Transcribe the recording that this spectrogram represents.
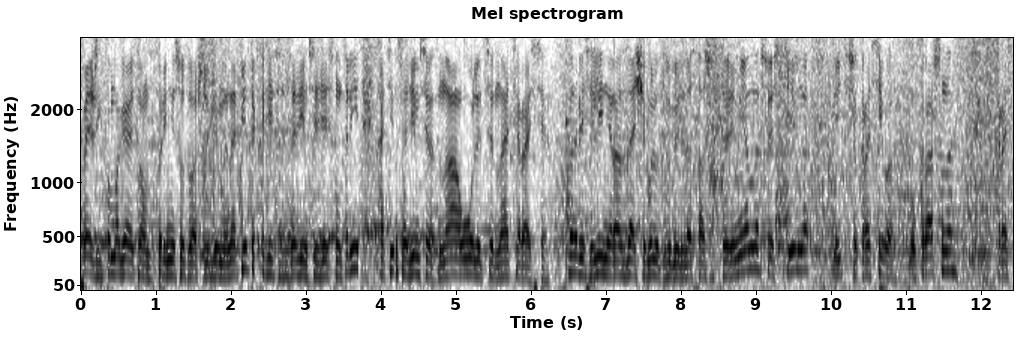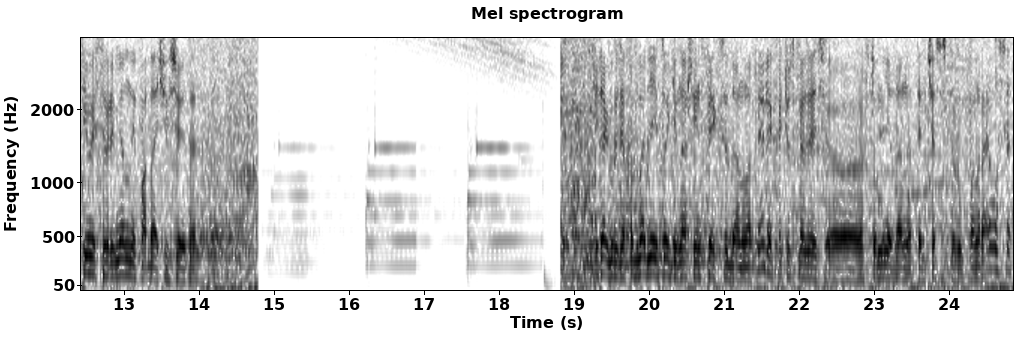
опять же, помогают вам, принесут ваш любимый напиток. Хотите, садимся здесь внутри. Хотим, садимся на улице, на террасе. Смотрите, линия раздачи блюд выглядит достаточно современно, все стильно. Видите, все красиво украшено, с красивой современной подачей все это. Итак, друзья, подводя итоги нашей инспекции данного отеля, хочу сказать, э, что мне данный отель, честно скажу, понравился.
